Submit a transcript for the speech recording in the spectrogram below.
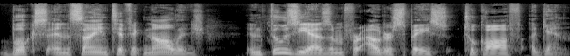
books, and scientific knowledge, enthusiasm for outer space took off again.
